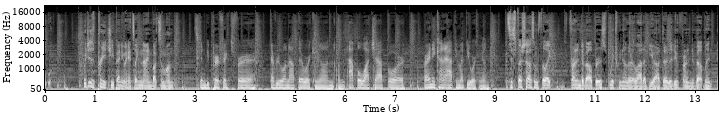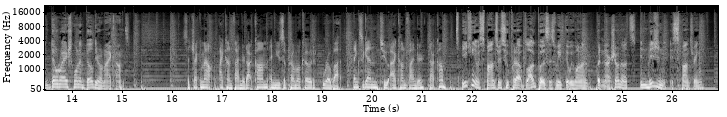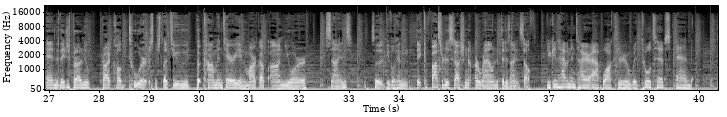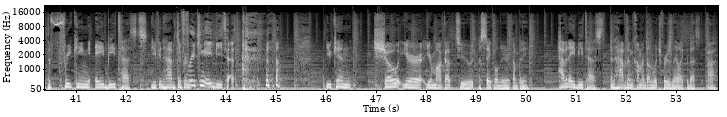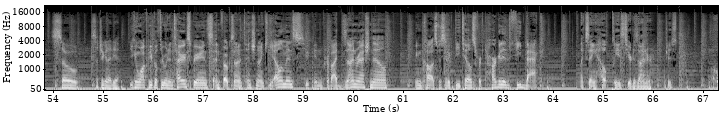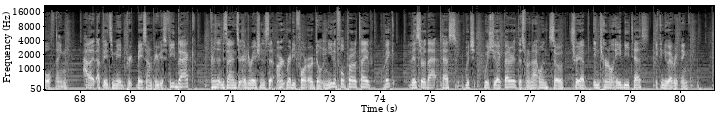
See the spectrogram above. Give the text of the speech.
which is pretty cheap anyway. It's like nine bucks a month. It's going to be perfect for everyone out there working on on Apple Watch app or or any kind of app you might be working on. It's especially awesome for like front end developers, which we know there are a lot of you out there that do front end development and don't actually want to build your own icons. So check them out, iconfinder.com, and use the promo code ROBOT. Thanks again to iconfinder.com. Speaking of sponsors who put out blog posts this week that we want to put in our show notes, InVision is sponsoring, and they just put out a new product called Tours, which lets you put commentary and markup on your designs so that people can it can foster discussion around the design itself. You can have an entire app walkthrough with tooltips and the freaking A B tests. You can have different. Freaking A/B test. you can show your, your mock up to a stakeholder in your company, have an A B test, and have them comment on which version they like the best. Ah, so, such a good idea. You can walk people through an entire experience and focus on attention on key elements. You can provide design rationale. You can call out specific details for targeted feedback, like saying help please to your designer, which is a whole thing. Highlight updates you made based on previous feedback. Present designs or iterations that aren't ready for or don't need a full prototype. Quick this or that test, Which which do you like better? This one or that one? So straight up internal A/B test, It can do everything.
